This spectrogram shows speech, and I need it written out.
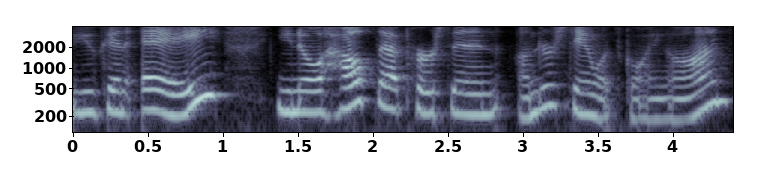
you can a you know help that person understand what's going on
